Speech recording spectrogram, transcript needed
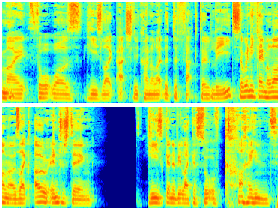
My thought was he's like actually kind of like the de facto lead. So when he came along, I was like, oh, interesting. He's going to be like a sort of kind,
